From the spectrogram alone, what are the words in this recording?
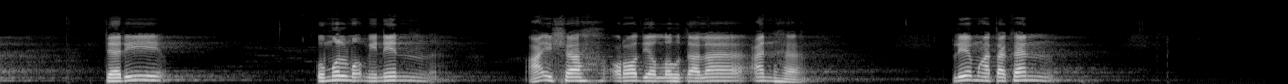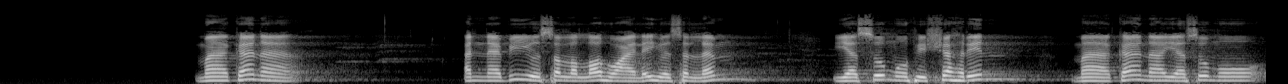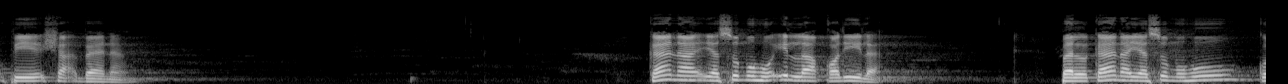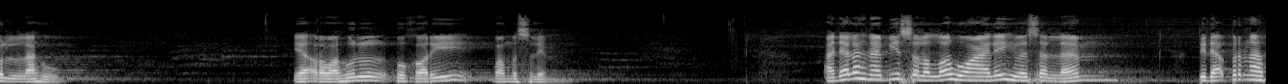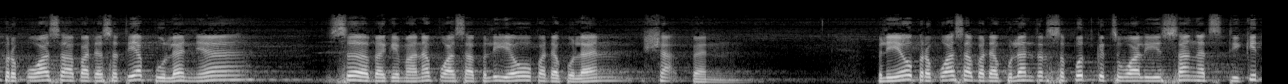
dari Ummul Mukminin Aisyah radhiyallahu taala anha beliau mengatakan maka an-nabiy sallallahu alaihi wasallam yasumu fi syahrin ma kana yasumu fi sya'bana kana yasumuhu illa qalila bal kana yasumuhu kullahu ya rawahul bukhari wa muslim adalah Nabi sallallahu alaihi wasallam tidak pernah berpuasa pada setiap bulannya sebagaimana puasa beliau pada bulan Sya'ban. Beliau berpuasa pada bulan tersebut kecuali sangat sedikit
